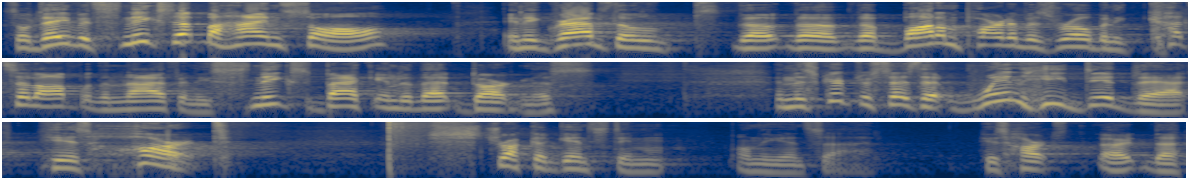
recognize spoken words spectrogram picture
So David sneaks up behind Saul and he grabs the, the, the, the, bottom part of his robe and he cuts it off with a knife and he sneaks back into that darkness. And the scripture says that when he did that, his heart struck against him on the inside. His heart, uh, the,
